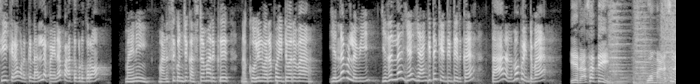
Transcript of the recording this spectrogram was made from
சீக்கிரம் உனக்கு நல்ல பையனா பார்த்து கொடுக்குறோம். மைனி மனசு கொஞ்சம் கஷ்டமா இருக்கு. நான் கோயில் வர போயிட்டு வருவேன் என்ன பல்லவி இதெல்லாம் ஏன் என்கிட்ட கேட்டுட்டு இருக்க? தாராளமா போயிட்டு வா. ஏ ராசாத்தி உன் மனசுல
